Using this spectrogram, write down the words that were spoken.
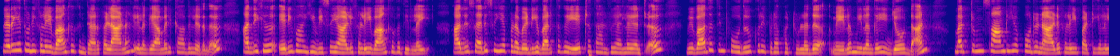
நிறைய துணிகளை வாங்குகின்றார்கள். ஆனால் இலங்கை அமெரிக்காவிலிருந்து அதிக எரிவாயு விசையாளிகளை வாங்குவதில்லை. அது சரி செய்யப்பட வேண்டிய வர்த்தக ஏற்றத்தாழ்வு அல்ல என்று விவாதத்தின் போது குறிப்பிடப்பட்டுள்ளது. மேலும் இலங்கை ஜோர்டான் மற்றும் சாம்பியா போன்ற நாடுகளை பட்டியலை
